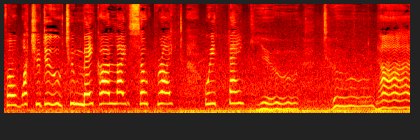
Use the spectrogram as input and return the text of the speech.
for what you do to make our lives so bright. We thank you tonight.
